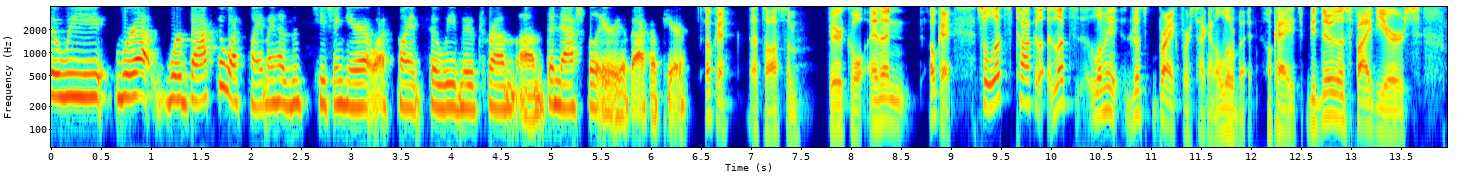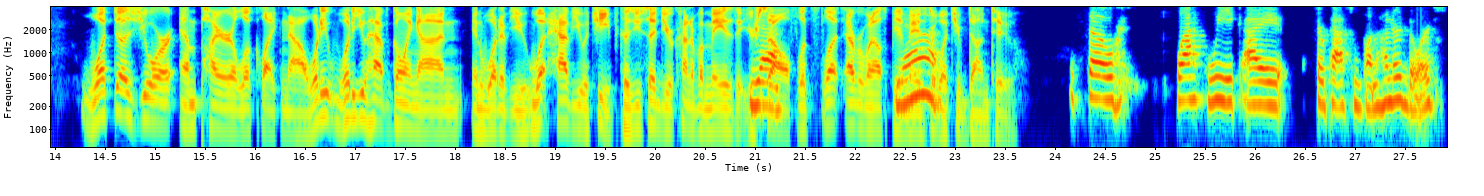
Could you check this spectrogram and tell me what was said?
So we we're at we're back to West Point. My husband's teaching here at West Point, so we moved from um, the Nashville area back up here. Okay, that's awesome. Very cool. And then okay, so let's talk. Let's let me let's break for a second, a little bit. Okay, it's been doing this five years. What does your empire look like now? What do you what do you have going on, and what have you what have you achieved? Because you said you're kind of amazed at yourself. Let's let everyone else be amazed Yeah. at what you've done too. So last week I surpassed 100 doors,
